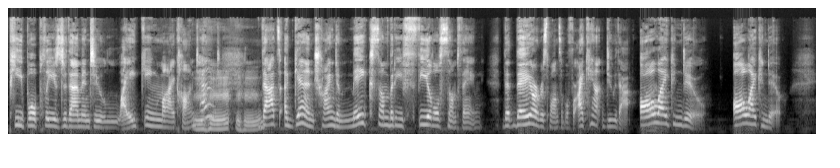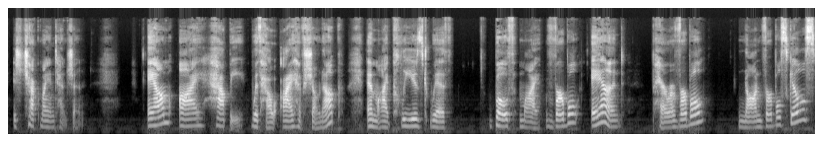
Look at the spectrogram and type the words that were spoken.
people pleased them into liking my content. Mhm, mhm. That's again trying to make somebody feel something that they are responsible for. I can't do that. All I can do, all I can do is check my intention. Am I happy with how I have shown up? Am I pleased with both my verbal and paraverbal, nonverbal skills?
